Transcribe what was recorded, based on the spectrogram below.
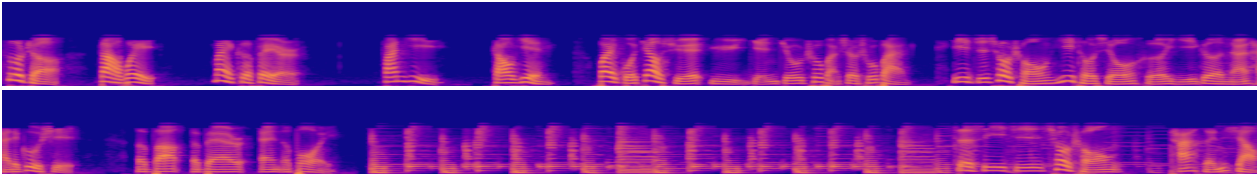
作者大卫·麦克费尔。翻译高燕。外国教学与研究出版社出版。一只臭虫、一头熊和一个男孩的故事。《About a Bear and a Boy》。这是一只臭虫，它很小；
